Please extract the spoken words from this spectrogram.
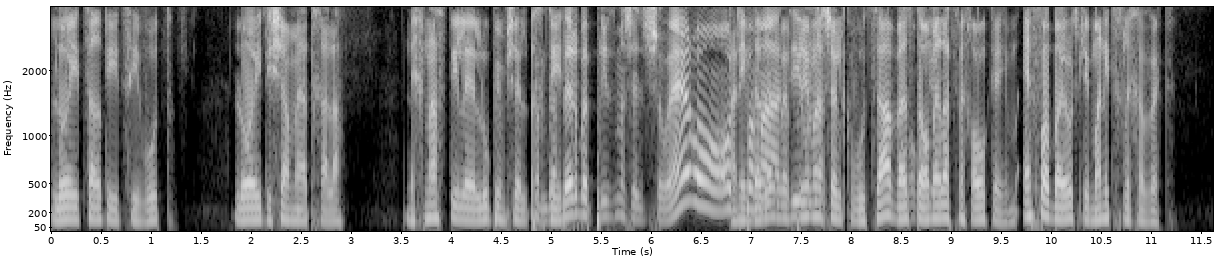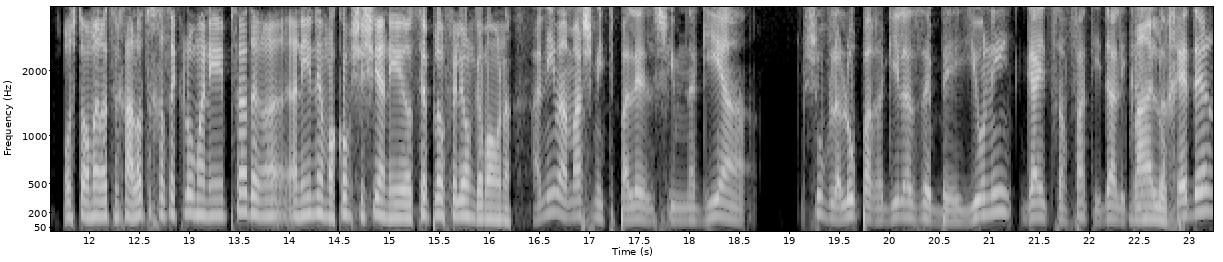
לא ייצרתי יציבות, לא הייתי שם מההתחלה. נכנסתי ללופים של אתה תחתית. מדבר בפריזמה של שוער, או עוד אני פעם מדבר הדיון... בפרימה של קבוצה, ואז אתה אוקיי. אומר לעצמך, אוקיי, איפה הבעיות שלי, מה אני צריך לחזק? או שאתה אומר לעצמך, אני לא צריך לחזק כלום, אני בסדר, אני הנה, מקום שישי, אני עושה פלייאוף עליון גם העונה. אני ממש מתפלל שאם נגיע שוב ללופ הרגיל הזה ביוני, גיא צרפתי ידע להיכנס? לחדר.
